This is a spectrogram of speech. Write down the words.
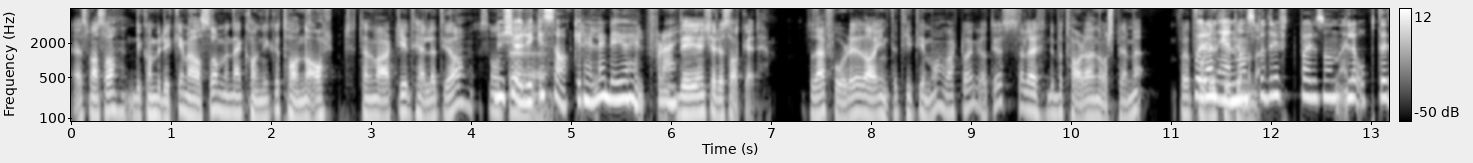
Eh, som jeg sa, de kan bruke meg også, men jeg kan ikke ta unna alt til enhver tid hele tida. sånn Du at, kjører eh, ikke saker heller, det gjør Help for deg. De kjører saker. Så der får du da inntil ti timer hvert år gratis. Eller du betaler en årspremie. For, For en enmannsbedrift, sånn, eller opp til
